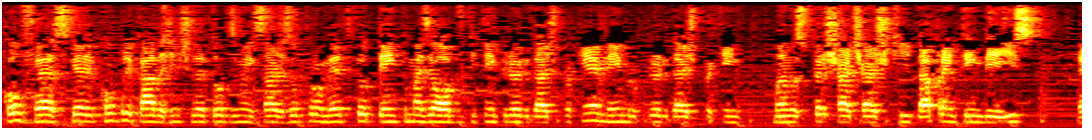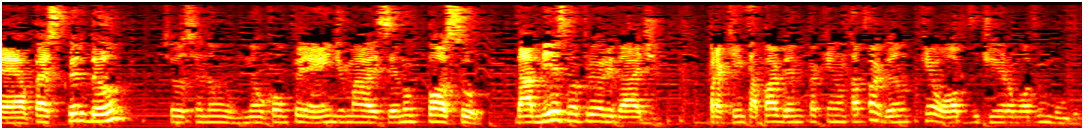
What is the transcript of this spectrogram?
Confesso que é complicado a gente ler todas as mensagens. Eu prometo que eu tento, mas é óbvio que tem prioridade para quem é membro, prioridade para quem manda super chat. Acho que dá para entender isso. É, eu peço perdão se você não, não compreende, mas eu não posso dar a mesma prioridade para quem está pagando e para quem não está pagando, porque é óbvio, o dinheiro move o mundo.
